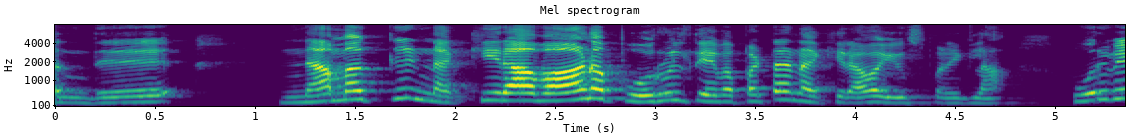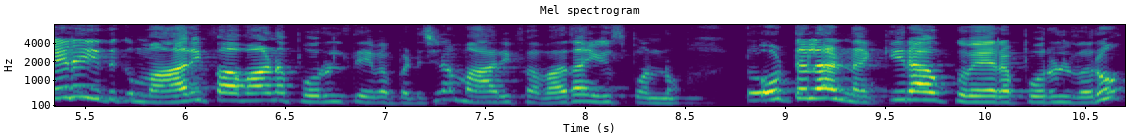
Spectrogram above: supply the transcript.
வந்து நமக்கு நக்கீராவான பொருள் தேவைப்பட்டா நக்கீராவாக யூஸ் பண்ணிக்கலாம். ஒருவேளை இதுக்கு மாரிஃபாவான பொருள் தேவைப்பட்டுச்சுன்னா, மாரிஃபாவாக தான் யூஸ் பண்ணணும். டோட்டலாக நக்கீராவுக்கு வேறு பொருள் வரும்.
